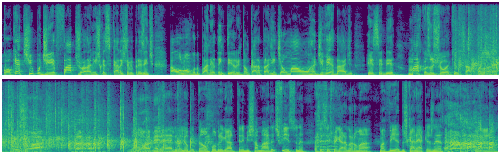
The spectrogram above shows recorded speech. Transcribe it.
qualquer tipo de fato jornalístico esse cara esteve presente ao longo do planeta inteiro. Então, cara, pra gente é uma honra de verdade receber Marcos Uchoa aqui no Charla Podcast. Valeu. Cantarelli, valeu, Betão. Pô, obrigado por terem me chamado. É difícil, né? Vocês, vocês pegaram agora uma, uma veia dos carecas, né? Pegaram.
